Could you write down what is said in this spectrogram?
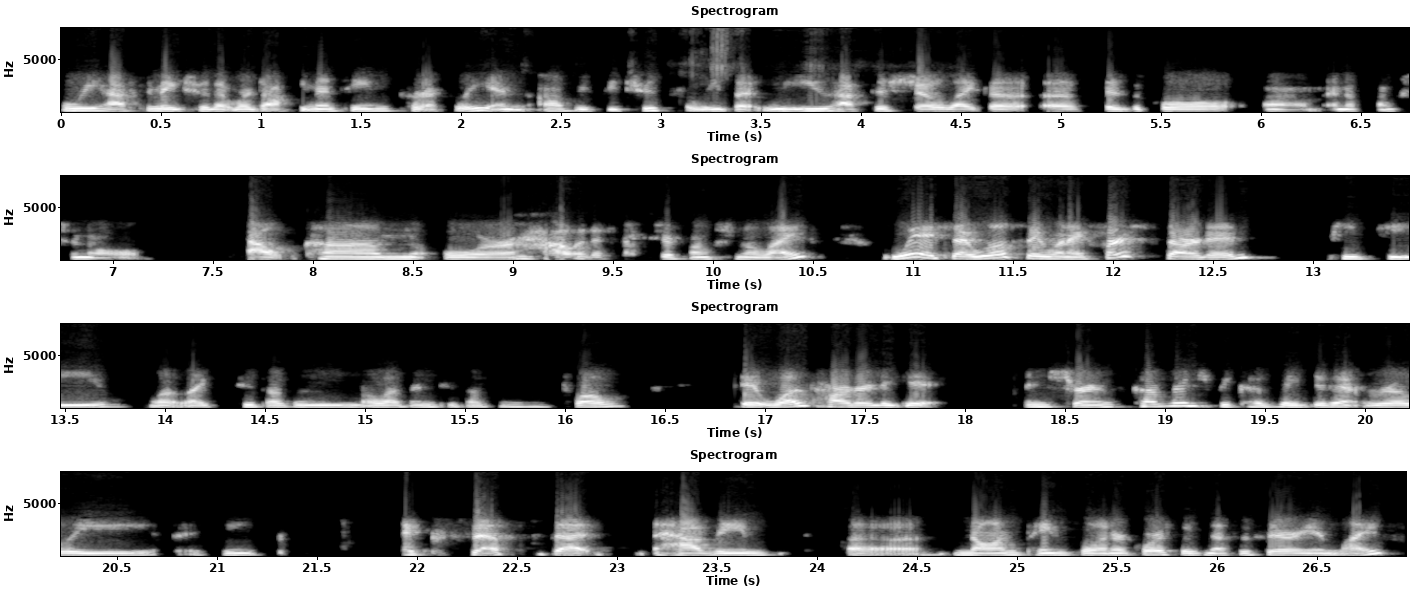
we have to make sure that we're documenting correctly and obviously truthfully. But we, you have to show like a, a physical um, and a functional outcome or mm-hmm. how it affects your functional life. Which I will say, when I first started PT, what like 2011, 2012, it was harder to get insurance coverage because they didn't really, I think, accept that having uh, non-painful intercourse is necessary in life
